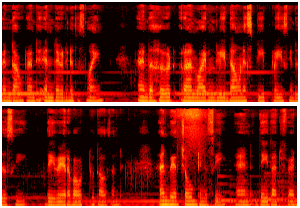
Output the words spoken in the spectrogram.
went out and entered into the swine. And the herd ran violently down a steep place into the sea. They were about two thousand, and were choked in the sea. And they that fed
